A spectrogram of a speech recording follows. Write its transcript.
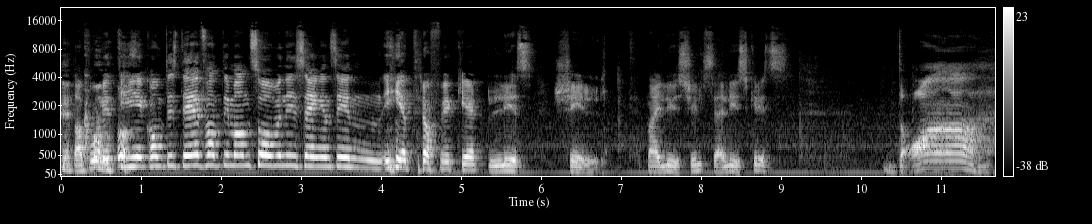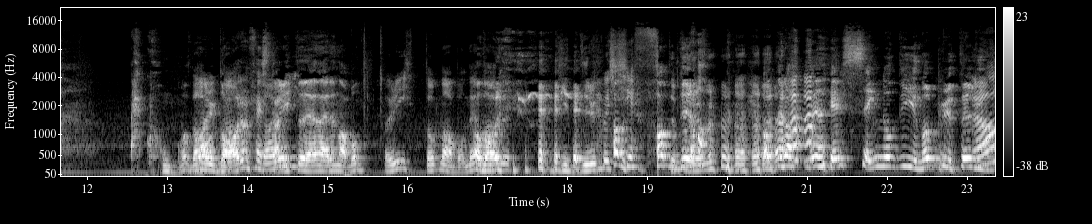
Da politiet kom til sted, fant de mannen sovende i sengen sin i et trafikkert lysskilt. Nei, lysskilt, sier jeg. Lyskryss. Da Konge, Da da, har da, du- har de festa litt til det der naboen. har du gitt opp naboen din. Da Da gidder du ikke å kjefte på dem. han dratt med en hel seng og dyne og pute, ligger Ja.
